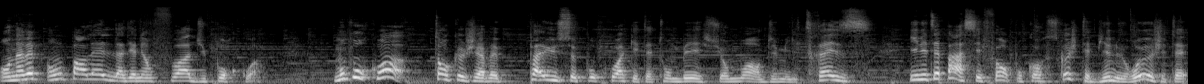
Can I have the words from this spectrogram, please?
on parlait la dernière fois du pourquoi. Mon pourquoi, tant que j'avais pas eu ce pourquoi qui était tombé sur moi en 2013, il n'était pas assez fort pour que j'étais bien heureux. J'étais,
